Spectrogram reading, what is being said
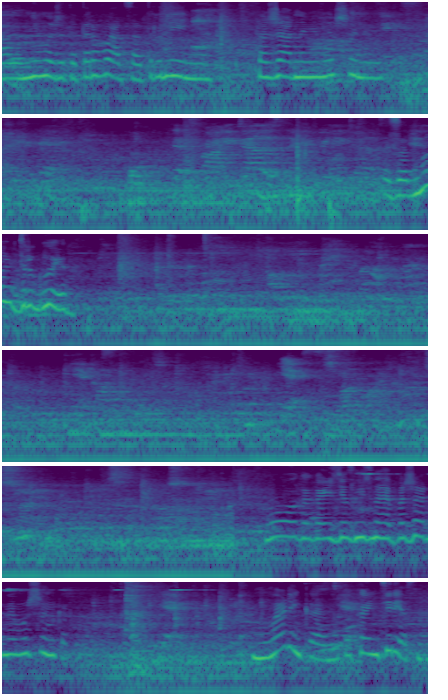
А он не может оторваться от руления пожарными машинами. Из одной в другую. Еще смешная пожарная машинка. Маленькая, но такая интересная.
